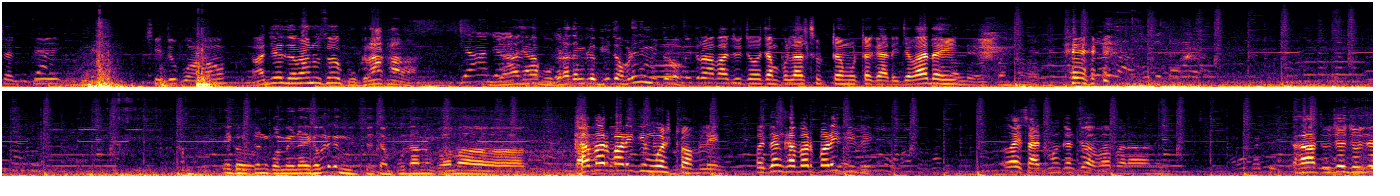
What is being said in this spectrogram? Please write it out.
શક્તિ. સીધું પોણો. આજે જવાનું છે ઘૂઘરા ખાવા. મિત્રો? મિત્રો આ બાજુ જો ચંપુલાલ છૂટા મોટા ગાડી જવા દઈ. ખબર પડી હતી મોસ્ટ ઓફ લેન બધાને ખબર પડી હતી ઓય સાઈડમાં કરજો હવા ભરાવાની. હા જોજે જોજે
